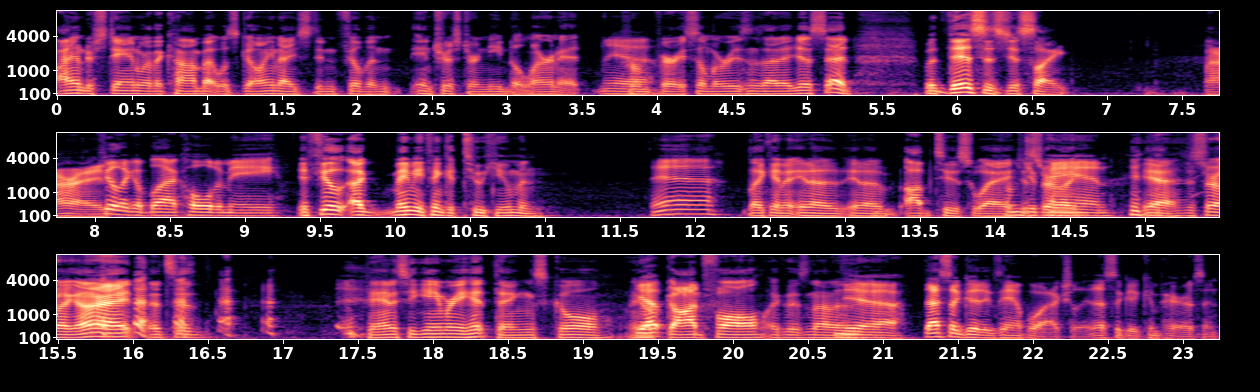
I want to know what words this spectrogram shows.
I understand where the combat was going. I just didn't feel the interest or need to learn it Yeah. for very similar reasons that I just said. But this is just like, all right. I feel like a black hole to me. it feel I made me think of Too Human. Yeah, like in a in a in a obtuse way. From just Sort of Japan. like, yeah, just sort of like, all right, that's a fantasy game where you hit things. Cool. You know, Godfall. Like there's not a Yeah, that's a good example, actually. That's a good comparison.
